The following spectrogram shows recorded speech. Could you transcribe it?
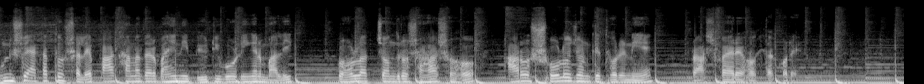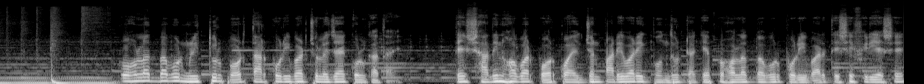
উনিশশো সালে পাক হানাদার বাহিনী বিউটি বোর্ডিং এর মালিক প্রহ্লাদ চন্দ্র সাহা সহ আরও ষোলো জনকে ধরে নিয়ে ব্রাশফায়ারে হত্যা করে। প্রহ্লাদ বাবুর মৃত্যুর পর তার পরিবার চলে যায় কলকাতায়। দেশ স্বাধীন হবার পর কয়েকজন পারিবারিক বন্ধুর ডাকে প্রহ্লাদ বাবুর পরিবার দেশে ফিরে এসে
